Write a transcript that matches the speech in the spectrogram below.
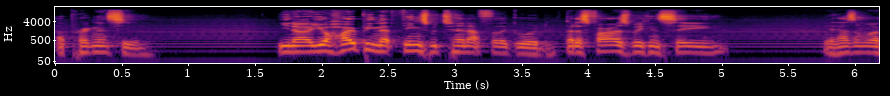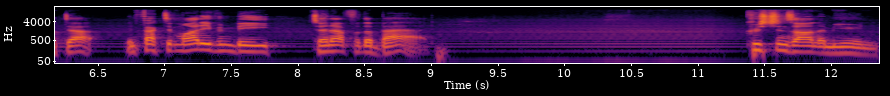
a pregnancy. You know, you're hoping that things would turn out for the good, but as far as we can see, it hasn't worked out. In fact, it might even be turn out for the bad. Christians aren't immune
